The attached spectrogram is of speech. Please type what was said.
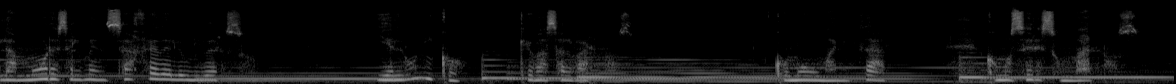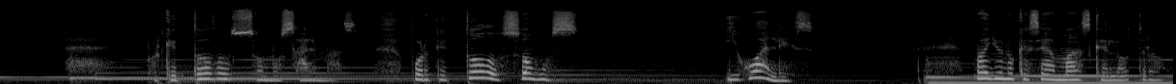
El amor es el mensaje del universo y el único que va a salvarnos como humanidad, como seres humanos. Porque todos somos almas, porque todos somos iguales. No hay uno que sea más que el otro.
